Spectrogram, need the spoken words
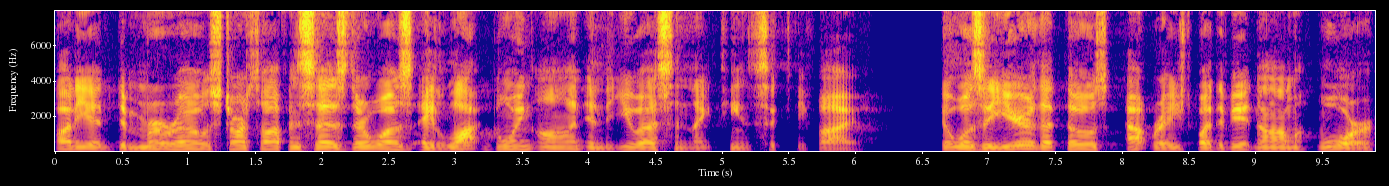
Claudia DeMuro, starts off and says there was a lot going on in the U.S. in 1965. It was a year that those outraged by the Vietnam War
